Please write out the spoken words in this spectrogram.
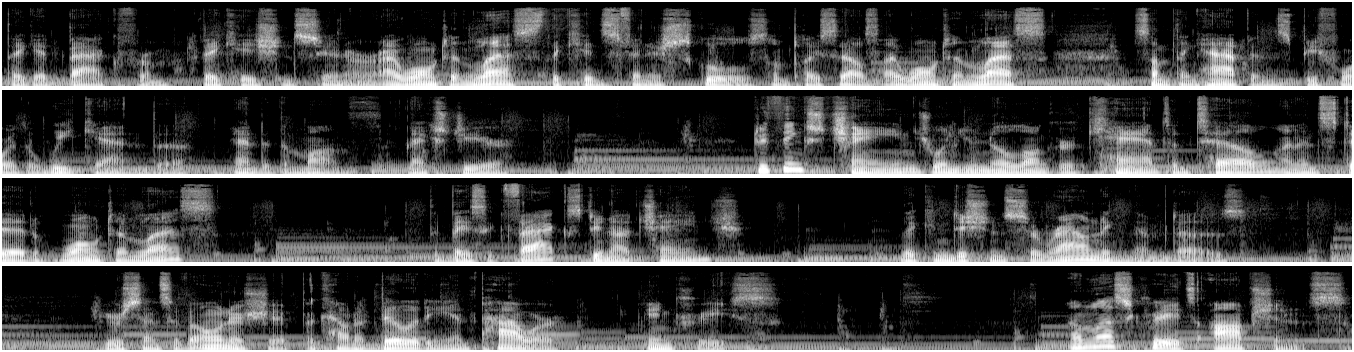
they get back from vacation sooner. I won't unless the kids finish school someplace else. I won't unless something happens before the weekend, the end of the month, next year. Do things change when you no longer can't until and instead won't unless? The basic facts do not change. The conditions surrounding them does. Your sense of ownership, accountability, and power increase. Unless creates options,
